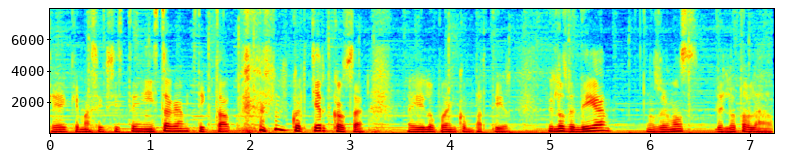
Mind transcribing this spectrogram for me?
¿qué, ¿qué, más existe? Instagram, TikTok, cualquier cosa. Ahí lo pueden compartir. Dios los bendiga. Nos vemos del otro lado.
